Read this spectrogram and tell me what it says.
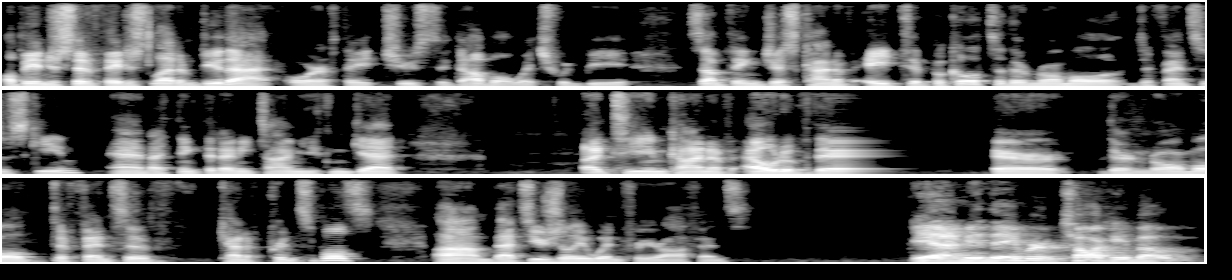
I'll be interested if they just let him do that or if they choose to double, which would be something just kind of atypical to their normal defensive scheme. And I think that anytime you can get a team kind of out of their their, their normal defensive kind of principles, um, that's usually a win for your offense. Yeah, I mean, they were talking about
